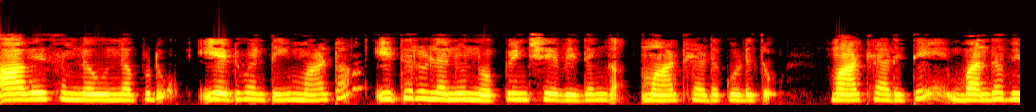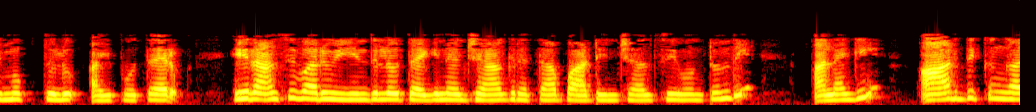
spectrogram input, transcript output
ఆవేశంలో ఉన్నప్పుడు ఎటువంటి మాట ఇతరులను నొప్పించే విధంగా మాట్లాడకూడదు. మాట్లాడితే బంధ విముక్తులు అయిపోతారు. ఈ రాశి వారు ఇందులో తగిన జాగ్రత్త పాటించాల్సి ఉంటుంది. అలాగే ఆర్థికంగా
